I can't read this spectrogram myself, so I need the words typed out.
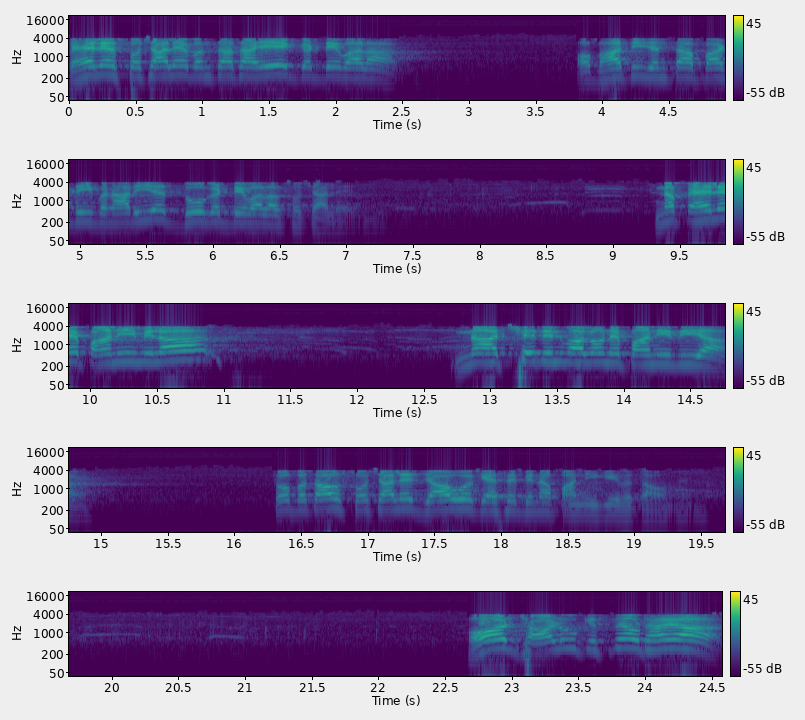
पहले शौचालय बनता था एक गड्ढे वाला, और भारतीय जनता पार्टी बना रही है दो गड्ढे वाला शौचालय। न पहले पानी मिला, न अच्छे दिन वालों ने पानी दिया। तो बताओ शौचालय जाओगे कैसे बिना पानी के बताओ। मैं और झाड़ू किसने उठाया?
